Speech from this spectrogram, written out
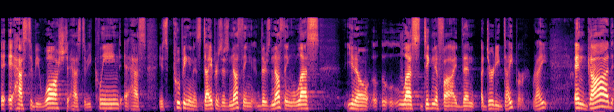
It, it, has to be washed, it has to be cleaned, it has it's pooping in its diapers. There's nothing, there's nothing less, you know, less dignified than a dirty diaper, right? And God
